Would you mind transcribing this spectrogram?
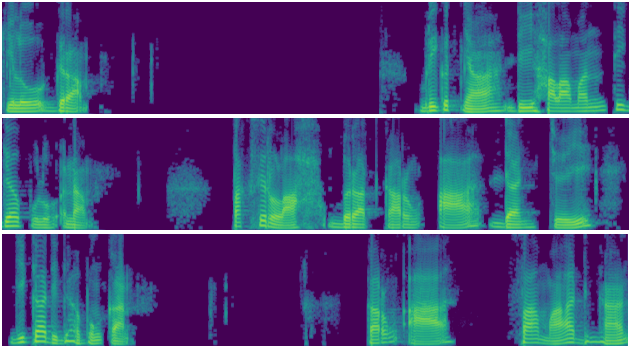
kg. Berikutnya di halaman 36. Taksirlah berat karung A dan C jika digabungkan. Karung A sama dengan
